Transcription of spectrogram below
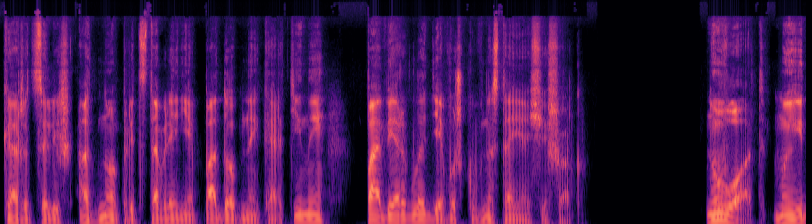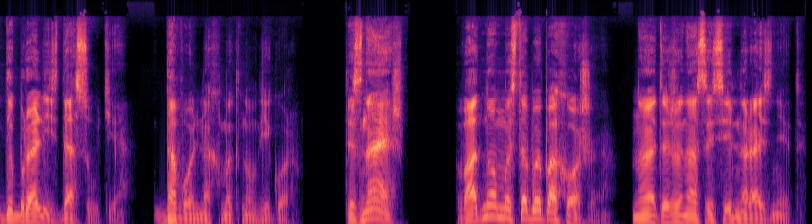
Кажется, лишь одно представление подобной картины повергло девушку в настоящий шок. «Ну вот, мы и добрались до сути», — довольно хмыкнул Егор. «Ты знаешь, в одном мы с тобой похожи, но это же нас и сильно разнит.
